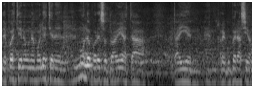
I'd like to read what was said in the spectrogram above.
después tiene una molestia en el, muslo, por eso todavía está, está ahí en recuperación.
